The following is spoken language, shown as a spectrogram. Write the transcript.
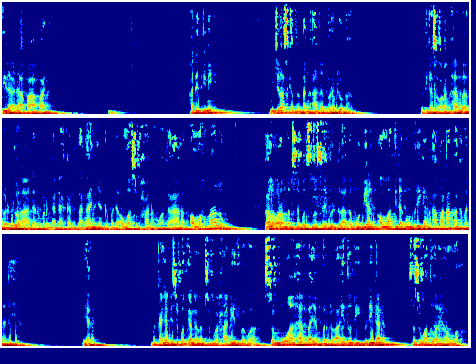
tidak ada apa-apanya. Hadis ini menjelaskan tentang adab berdoa. Ketika seorang hamba berdoa dan menengadahkan tangannya kepada Allah Subhanahu wa taala, Allah malu. Kalau orang tersebut selesai berdoa kemudian Allah tidak memberikan apa-apa kepada dia. Ya. Makanya disebutkan dalam sebuah hadis bahwa semua hamba yang berdoa itu diberikan sesuatu oleh Allah.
